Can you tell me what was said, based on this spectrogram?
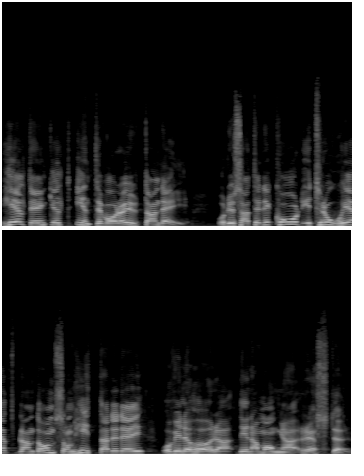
helt enkelt inte vara utan dig. Och du satte rekord i trohet bland de som hittade dig och ville höra dina många röster.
